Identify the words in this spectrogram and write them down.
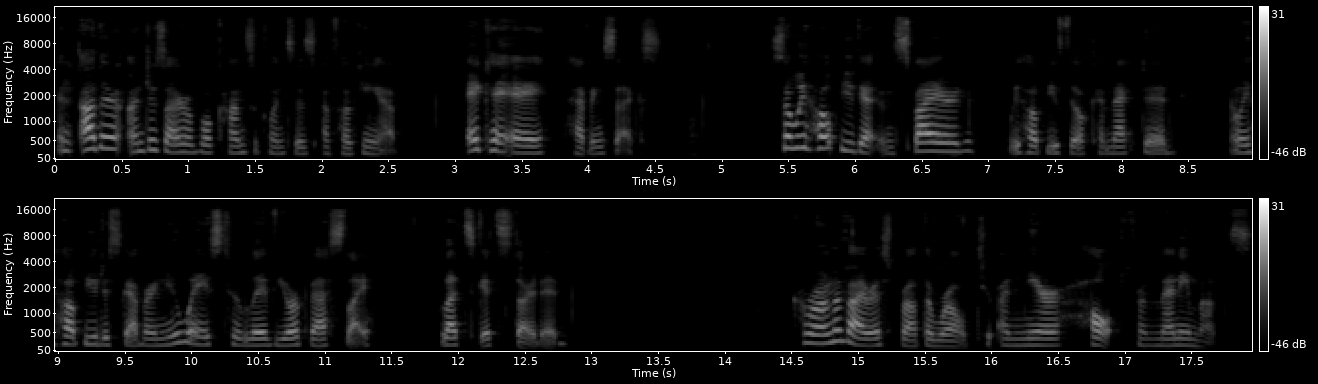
and other undesirable consequences of hooking up, aka having sex. So we hope you get inspired, we hope you feel connected, and we hope you discover new ways to live your best life. Let's get started. Coronavirus brought the world to a near halt for many months,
